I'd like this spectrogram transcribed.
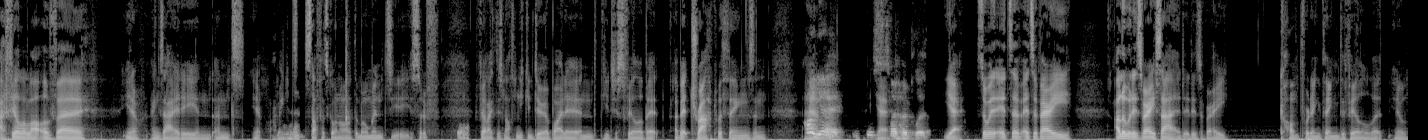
I feel a lot of uh, you know anxiety and and you know I mean Yeah. stuff that's going on at the moment. You, you sort of Yeah. feel like there's nothing you can do about it, and you just feel a bit a bit trapped with things. And oh um, yeah it's yeah. so hopeless yeah. So it, it's a it's a very although it is very sad, it is a very comforting thing to feel that you know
